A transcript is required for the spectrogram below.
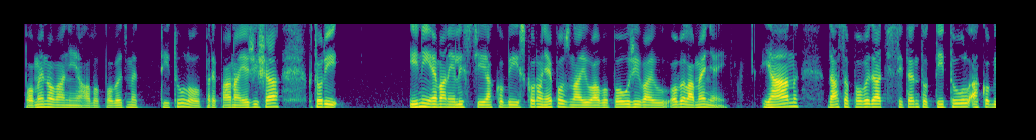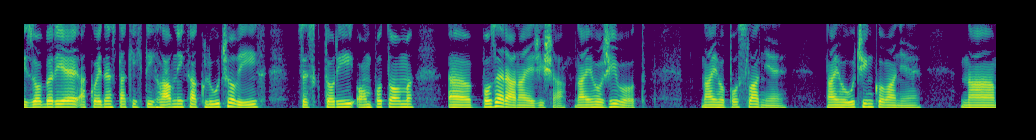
pomenovaní alebo povedzme titulov pre pána Ježiša, ktorý iní evangelisti akoby skoro nepoznajú alebo používajú oveľa menej. Ján, dá sa povedať, si tento titul akoby zoberie ako jeden z takých tých hlavných a kľúčových, cez ktorý on potom e, pozerá na Ježiša, na jeho život, na jeho poslanie, na jeho účinkovanie, na,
